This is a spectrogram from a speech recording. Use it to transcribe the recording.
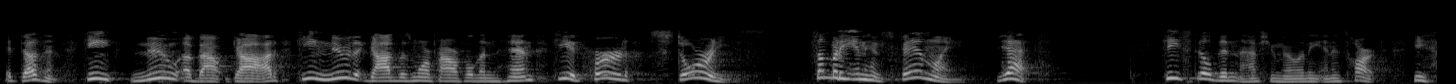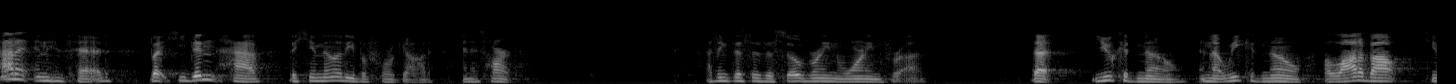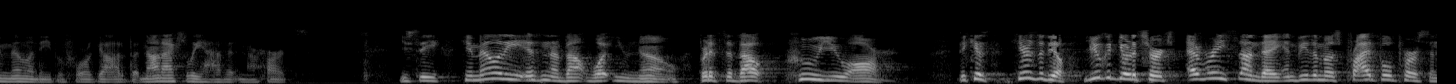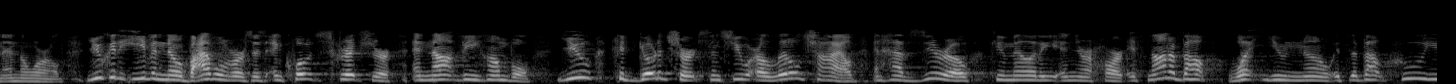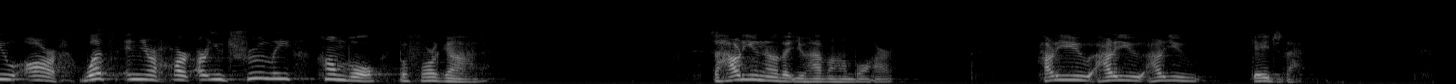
It doesn't. He knew about God. He knew that God was more powerful than him. He had heard stories. Somebody in his family. Yet, he still didn't have humility in his heart. He had it in his head, but he didn't have the humility before God in his heart. I think this is a sobering warning for us that you could know and that we could know a lot about humility before God, but not actually have it in our hearts. You see, humility isn't about what you know, but it's about who you are. Because here's the deal. You could go to church every Sunday and be the most prideful person in the world. You could even know Bible verses and quote scripture and not be humble. You could go to church since you were a little child and have zero humility in your heart. It's not about what you know. It's about who you are. What's in your heart? Are you truly humble before God? So how do you know that you have a humble heart? How do you how do you how do you gauge that?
